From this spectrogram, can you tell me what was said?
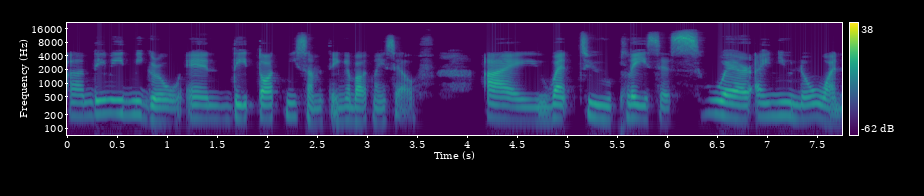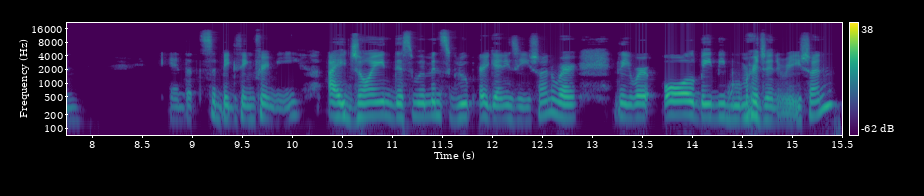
um, they made me grow and they taught me something about myself. I went to places where I knew no one. And that's a big thing for me. I joined this women's group organization where they were all baby boomer generation.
